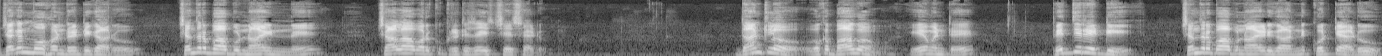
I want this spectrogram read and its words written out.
జగన్మోహన్ రెడ్డి గారు చంద్రబాబు నాయుడిని చాలా వరకు క్రిటిసైజ్ చేశాడు. దాంట్లో ఒక భాగం ఏమంటే పెద్దిరెడ్డి చంద్రబాబు నాయుడు గారిని కొట్టాడు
